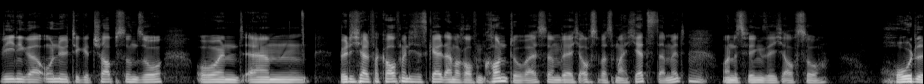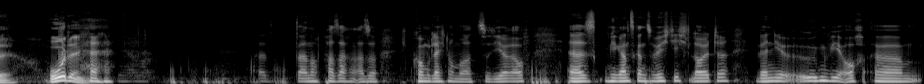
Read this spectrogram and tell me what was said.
weniger unnötige Jobs und so. Und ähm, würde ich halt verkaufen, wenn ich das Geld einfach auf dem Konto, weißt du, dann wäre ich auch so, was mache ich jetzt damit? Mhm. Und deswegen sehe ich auch so, Hodel, Hodeln. äh, da noch ein paar Sachen. Also ich komme gleich nochmal zu dir rauf. Äh, Es ist mir ganz, ganz wichtig, Leute, wenn ihr irgendwie auch ähm,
